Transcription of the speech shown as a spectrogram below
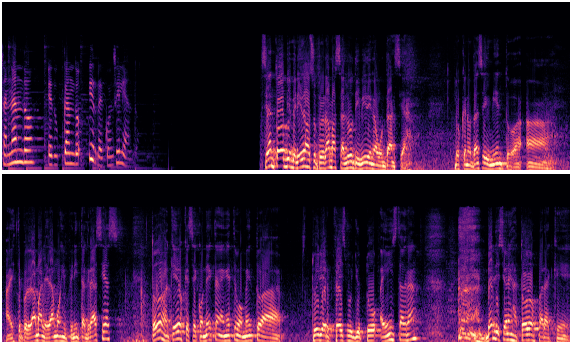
sanando, educando y reconciliando. Sean todos bienvenidos a su programa Salud y Vida en Abundancia. Los que nos dan seguimiento a, este programa le damos infinitas gracias. Todos aquellos que se conectan en este momento a Twitter, Facebook, YouTube e Instagram, bendiciones a todos para que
